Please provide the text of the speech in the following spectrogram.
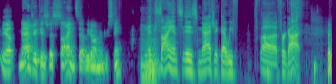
Yep. magic is just science that we don't understand. Mm-hmm. and science is magic that we uh, forgot.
